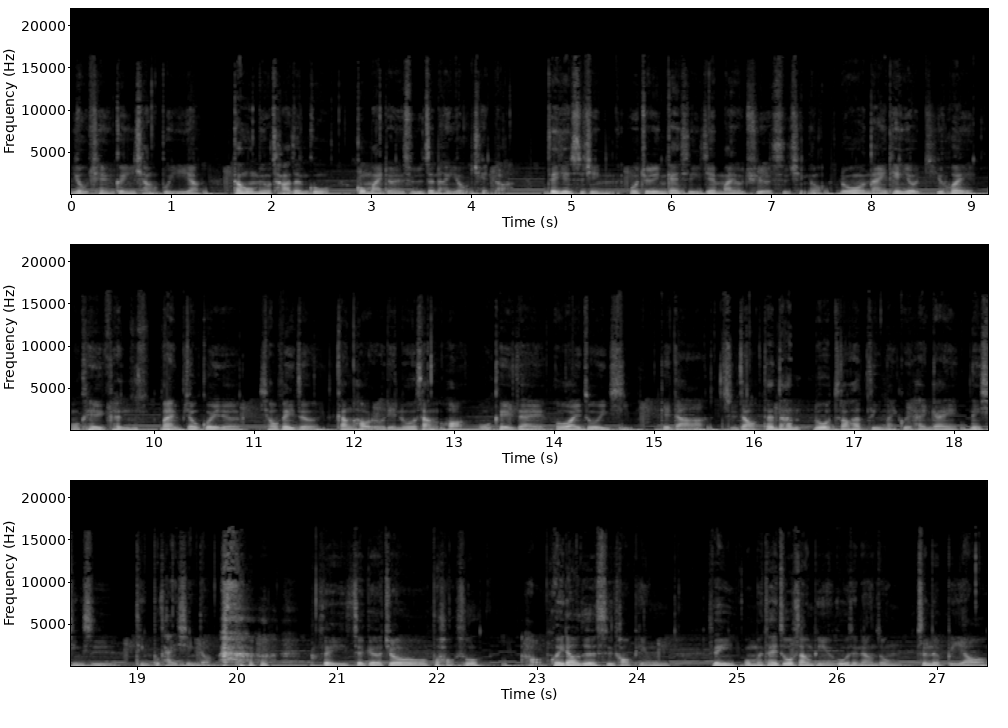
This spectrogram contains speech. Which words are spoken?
有钱跟你想的不一样。当我没有查证过购买的人是不是真的很有钱啊，这件事情，我觉得应该是一件蛮有趣的事情哦。如果哪一天有机会，我可以跟买比较贵的消费者刚好有联络上的话，我可以再额外做一集给大家知道。但他如果知道他自己买贵，他应该内心是挺不开心的哦，所以这个就不好说。好，回到这个思考偏误。所以我们在做商品的过程当中，真的不要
